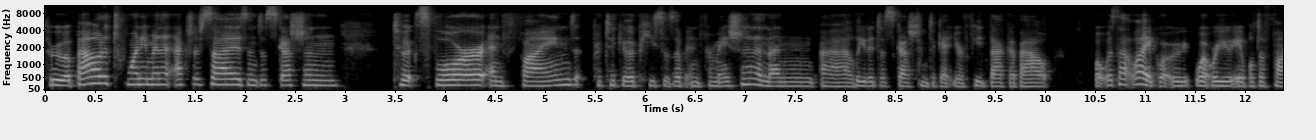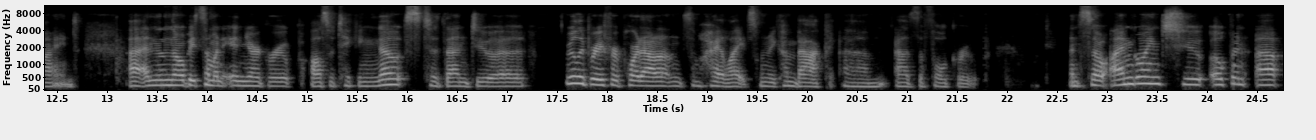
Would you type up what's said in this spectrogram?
through about a 20 minute exercise and discussion to explore and find particular pieces of information and then uh, lead a discussion to get your feedback about what was that like? What were, what were you able to find? Uh, and then there'll be someone in your group also taking notes to then do a really brief report out on some highlights when we come back um, as the full group. And so I'm going to open up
